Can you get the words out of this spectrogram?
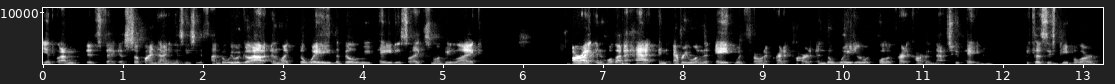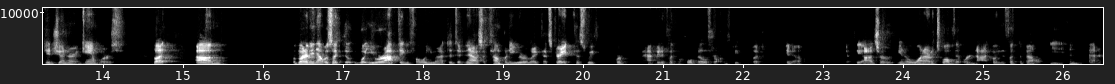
you know, um, it's Vegas, so fine dining is easy to find. But we would go out and like the way the bill we paid is like someone would be like, all right, and hold out a hat, and everyone that ate would throw in a credit card, and the waiter would pull a credit card, and that's who paid, because these people are degenerate gamblers. But um, but I mean, that was like the, what you were opting for when you went out to dinner. Now, as a company, we were like, that's great because we were happy to foot the whole bill for all these people. But you know, if the odds are you know one out of twelve that we're not going to foot the bill, even better.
